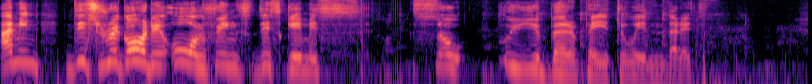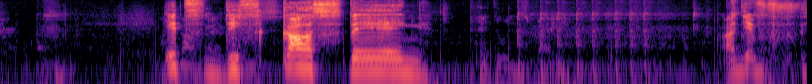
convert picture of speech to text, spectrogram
I mean, disregarding all things, this game is so you better pay to win that it's it's disgusting. Pay to win spray. I just.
